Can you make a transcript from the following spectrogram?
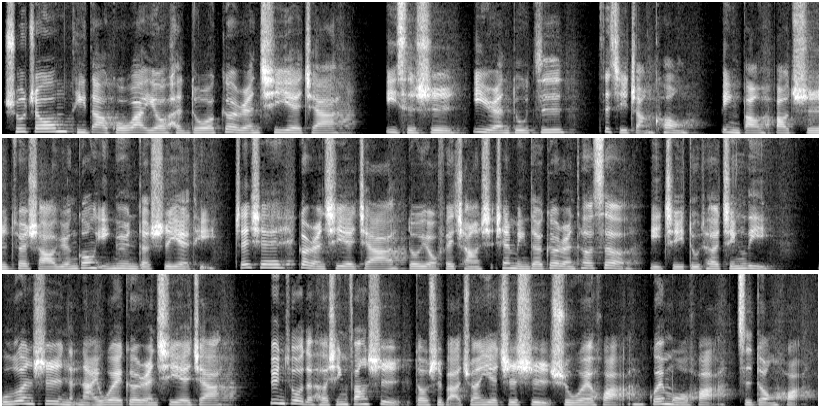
书中提到，国外有很多个人企业家，意思是一人独资，自己掌控。并保保持最少员工营运的事业体，这些个人企业家都有非常鲜明的个人特色以及独特经历。无论是哪一位个人企业家，运作的核心方式都是把专业知识数位化、规模化、自动化。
